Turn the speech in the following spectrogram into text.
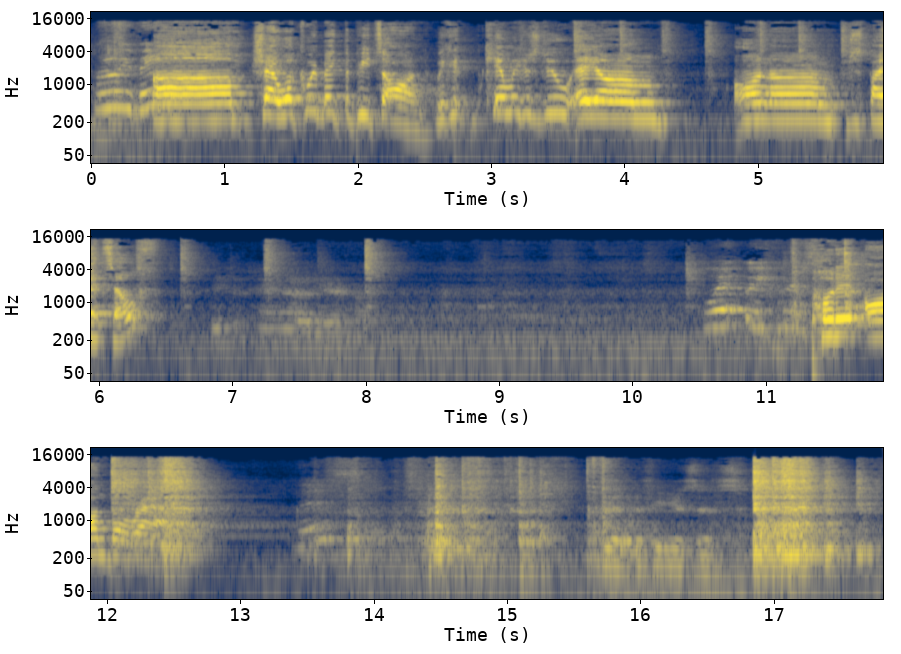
What do we bake? it? Um, Chad, what can we bake the pizza on? We could. Can we just do a um on um just by itself? what? Wait. Put it on the rack. This? Yeah, what if you use this?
